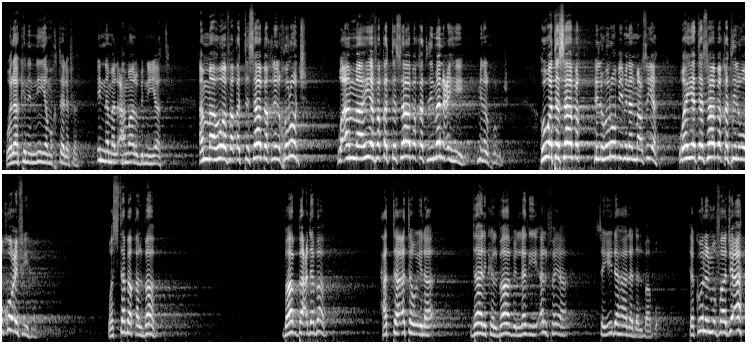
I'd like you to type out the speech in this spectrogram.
ولكن النية مختلفة إنما الأعمال بالنيات. أما هو فقد تسابق للخروج وأما هي فقد تسابقت لمنعه من الخروج. هو تسابق للهروب من المعصية وهي تسابقت للوقوع فيها. واستبق الباب باب بعد باب حتى أتوا إلى ذلك الباب الذي الفي سيدها لدى الباب. تكون المفاجأة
